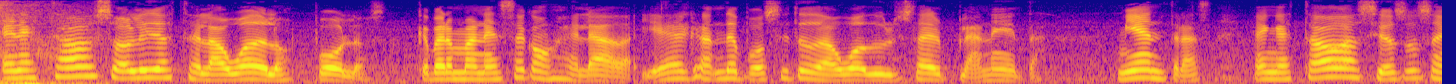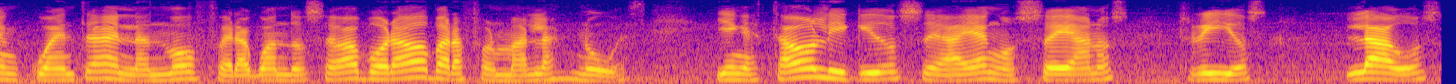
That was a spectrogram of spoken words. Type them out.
En estado sólido está el agua de los polos, que permanece congelada y es el gran depósito de agua dulce del planeta. Mientras, en estado gaseoso se encuentra en la atmósfera cuando se ha evaporado para formar las nubes. Y en estado líquido se hallan océanos, ríos, lagos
